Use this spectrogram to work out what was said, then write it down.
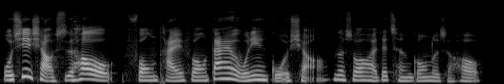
我记得小时候逢台风，大概我念国小那时候还在成功的时候，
